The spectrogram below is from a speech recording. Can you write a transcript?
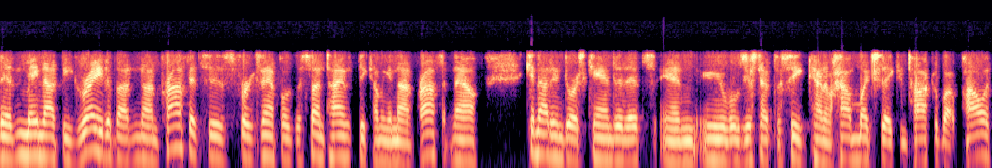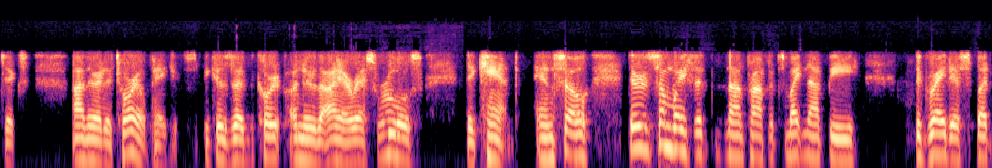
that may not be great about nonprofits is, for example, the Sun Times becoming a nonprofit now cannot endorse candidates, and you know, we'll just have to see kind of how much they can talk about politics on their editorial pages because under the IRS rules they can't. And so there are some ways that nonprofits might not be the greatest, but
